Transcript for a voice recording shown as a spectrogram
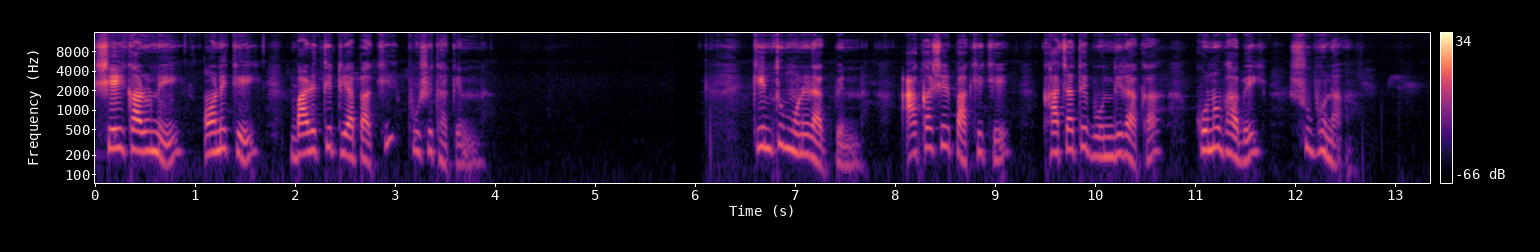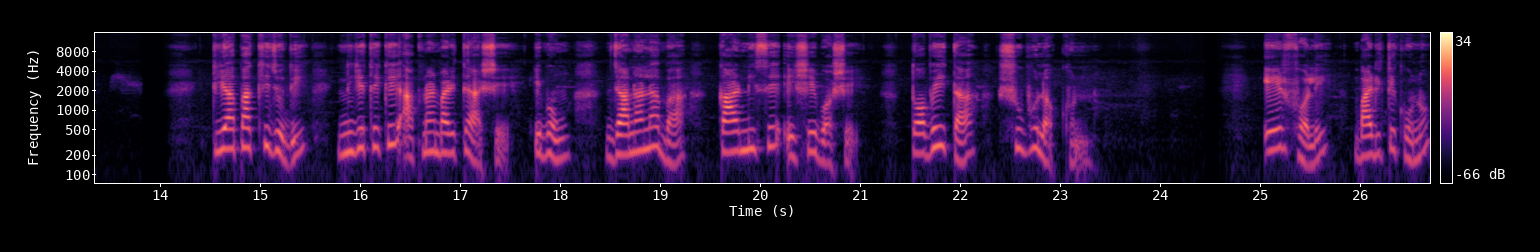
সেই কারণেই অনেকেই বাড়িতে টিয়া পাখি পুষে থাকেন। কিন্তু মনে রাখবেন, আকাশের পাখিকে খাঁচাতে বন্দি রাখা কোনোভাবেই শুভ না। টিয়া পাখি যদি নিজে থেকেই আপনার বাড়িতে আসে এবং জানালা বা কার্নিসে এসে বসে, তবেই তা শুভ লক্ষণ। এর ফলে বাড়িতে কোনো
